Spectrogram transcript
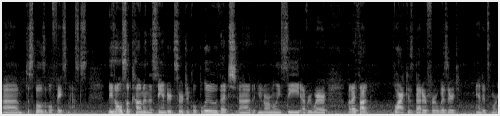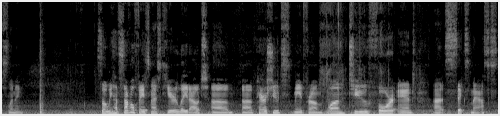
um, disposable face masks. These also come in the standard surgical blue that, uh, that you normally see everywhere, but I thought black is better for a wizard and it's more slimming. So we have several face masks here laid out. Um, uh, parachutes made from one, two, four, and uh, six masks.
